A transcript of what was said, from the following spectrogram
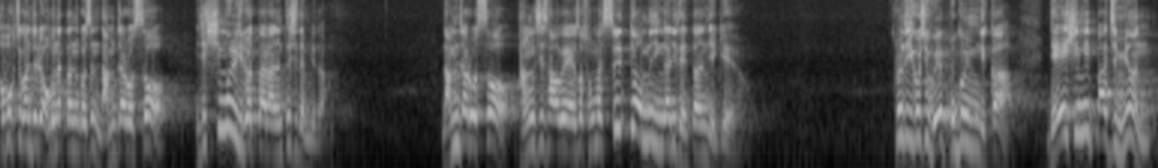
허벅지 관절이 어긋났다는 것은 남자로서 이제 힘을 잃었다라는 뜻이 됩니다. 남자로서 당시 사회에서 정말 쓸데없는 인간이 됐다는 얘기예요. 그런데 이것이 왜 복음입니까? 내 힘이 빠지면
